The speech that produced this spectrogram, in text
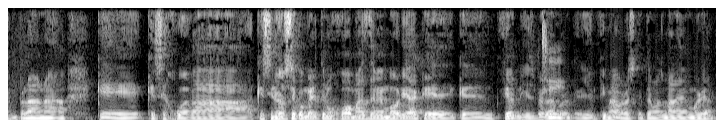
En plan, a- que, que se juega, que si no se convierte en un juego más de memoria que, que de deducción, y es verdad, Sí. porque y encima ahora es que tenemos mala memoria,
